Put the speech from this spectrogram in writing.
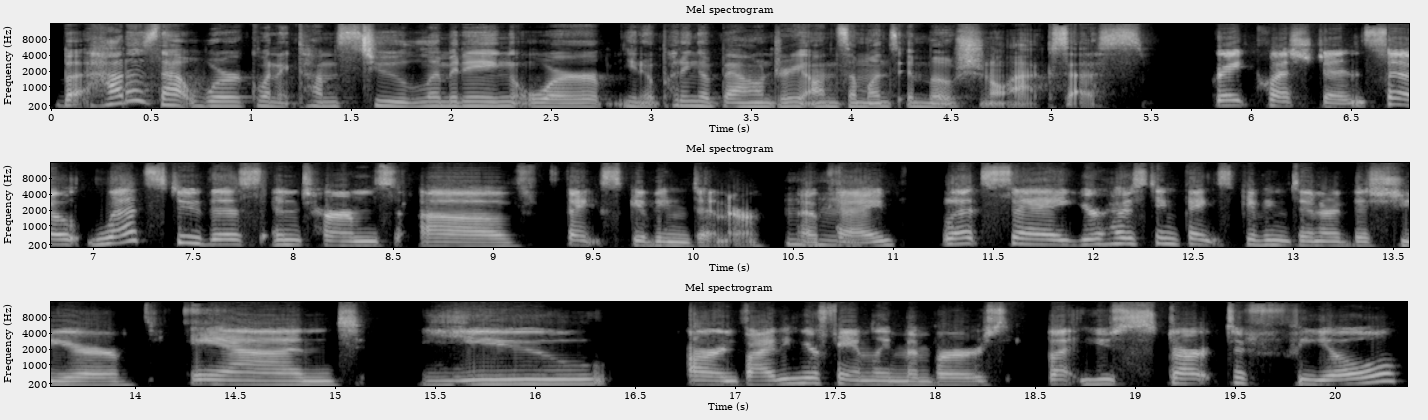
But how does that work when it comes to limiting or, you know, putting a boundary on someone's emotional access? Great question. So let's do this in terms of Thanksgiving dinner. Mm-hmm. Okay. Let's say you're hosting Thanksgiving dinner this year and you are inviting your family members, but you start to feel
